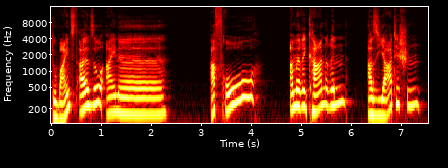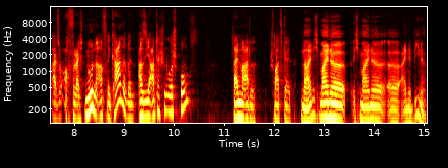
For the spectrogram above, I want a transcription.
du meinst also eine Afroamerikanerin asiatischen, also auch vielleicht nur eine Afrikanerin asiatischen Ursprungs? Dein Madel, Schwarz-Gelb. Nein, ich meine, ich meine äh, eine Biene.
